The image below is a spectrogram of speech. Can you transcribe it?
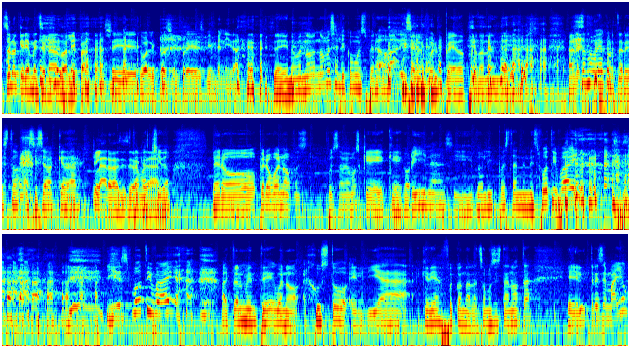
Solo quería mencionar a Dualipa. Sí, Dua Lipa siempre es bienvenida. Sí, no, no, no me salí como esperaba y se me fue el pedo, perdónenme. Neta no voy a cortar esto, así se va a quedar. claro, así se Está va a más quedar. chido. Pero, pero bueno, pues, pues sabemos que, que Gorilas y Dolipa están en Spotify. y Spotify actualmente, bueno, justo el día, ¿qué día fue cuando lanzamos esta nota? El 3 de mayo,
